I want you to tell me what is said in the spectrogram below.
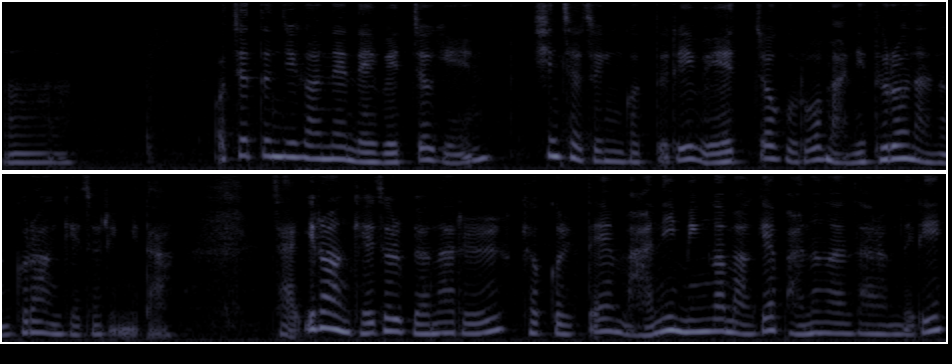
어, 어쨌든지 간에 내 외적인 신체적인 것들이 외적으로 많이 드러나는 그러한 계절입니다. 자, 이러한 계절 변화를 겪을 때 많이 민감하게 반응한 사람들이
